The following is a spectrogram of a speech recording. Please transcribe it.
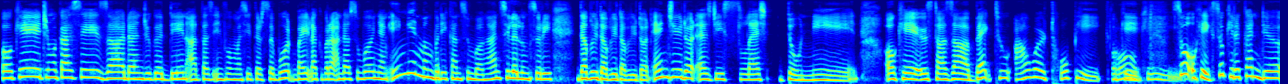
Okey, terima kasih Zah dan juga Din atas informasi tersebut. Baiklah kepada anda semua yang ingin memberikan sumbangan, sila lungsuri www.nj.sg slash donate. Okey, Ustazah, back to our topic. Okay. okay. So okay, so kirakan dia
